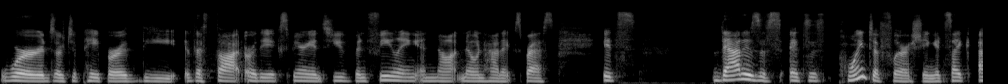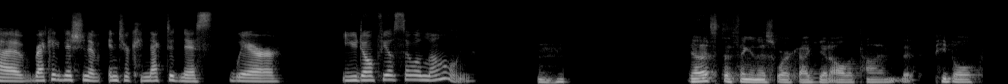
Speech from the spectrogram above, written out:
words or to paper the the thought or the experience you've been feeling and not known how to express. It's that is a it's a point of flourishing it's like a recognition of interconnectedness where you don't feel so alone mm-hmm. you know that's the thing in this work i get all the time that people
